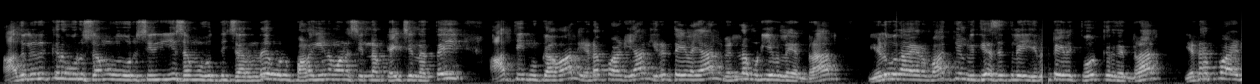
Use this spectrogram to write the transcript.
அதில் இருக்கிற ஒரு சமூக ஒரு சிறிய சமூகத்தை சார்ந்த ஒரு பலகீனமான சின்னம் கை சின்னத்தை அதிமுகவால் எடப்பாடியால் இரட்டை இலையால் வெல்ல முடியவில்லை என்றால் எழுபதாயிரம் வாக்குகள் வித்தியாசத்திலே இரட்டை இலை தோற்கிறது என்றால் எடப்பாடி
